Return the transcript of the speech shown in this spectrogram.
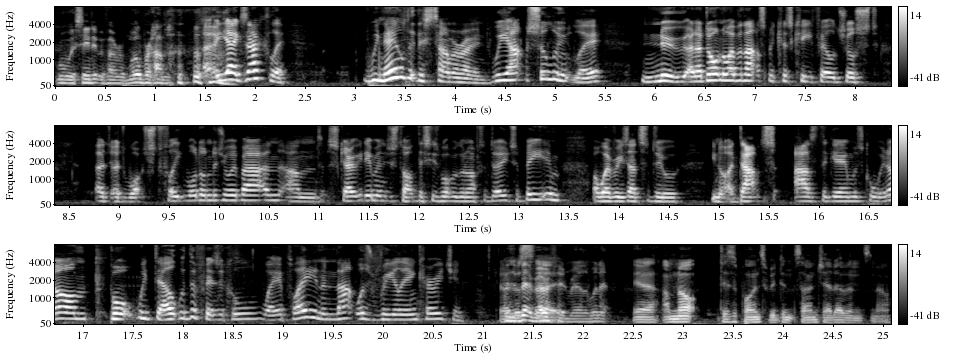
Well, we've seen it with Aaron Wilbraham. uh, yeah, exactly. We nailed it this time around. We absolutely knew, and I don't know whether that's because Keith Hill just had, had watched Fleetwood under Joey Barton and scouted him and just thought this is what we're going to have to do to beat him, or whether he's had to do, you know, adapt as the game was going on. But we dealt with the physical way of playing, and that was really encouraging. Can I There's a bit just of everything, really, wasn't it? Yeah, I'm not disappointed we didn't sign Ched Evans now.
